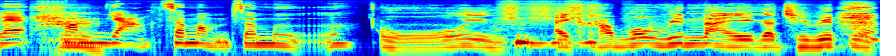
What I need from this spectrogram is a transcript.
และทำอืมอย่างสม่ำเสมอ โอ้ยไอ้คำว่าวินัยกับชีวิตเนี่ย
